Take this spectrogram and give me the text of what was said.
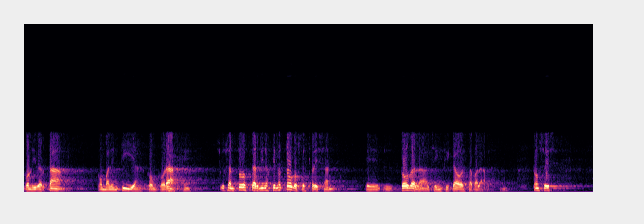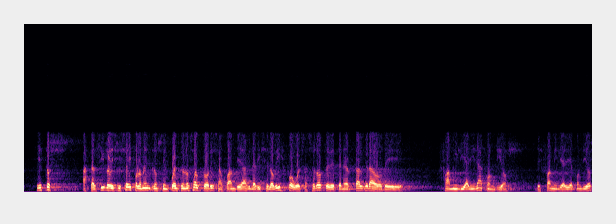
con libertad, con valentía, con coraje. Se usan todos términos que no todos expresan eh, todo el significado de esta palabra. Entonces, estos hasta el siglo XVI por lo menos no se encuentran los autores, San Juan de Ávila dice el obispo o el sacerdote debe tener tal grado de familiaridad con Dios, de familiaridad con Dios,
